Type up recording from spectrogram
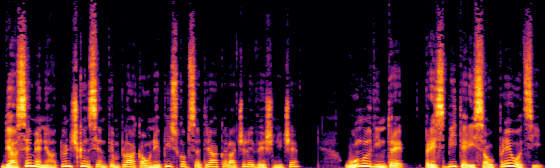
De asemenea, atunci când se întâmpla ca un episcop să treacă la cele veșnice, unul dintre presbiterii sau preoții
